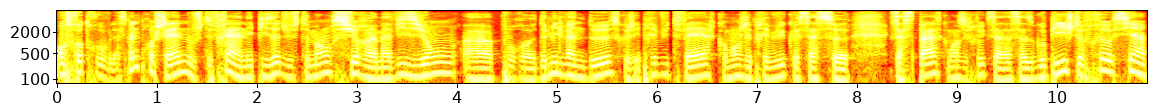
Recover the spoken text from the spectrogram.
On se retrouve la semaine prochaine où je te ferai un épisode justement sur euh, ma vision euh, pour 2022, ce que j'ai prévu de faire, comment j'ai prévu que ça se, ça se passe, comment j'ai prévu que ça, se goupille. Je te ferai aussi un,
